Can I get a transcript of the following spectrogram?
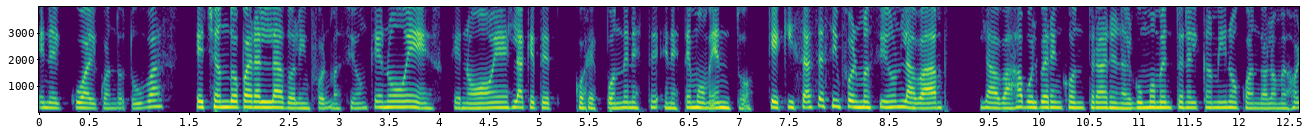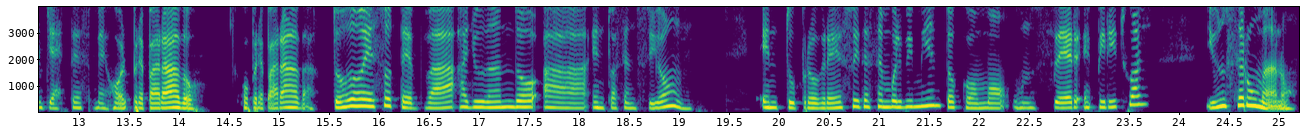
en el cual cuando tú vas echando para el lado la información que no es, que no es la que te corresponde en este, en este momento, que quizás esa información la, va, la vas a volver a encontrar en algún momento en el camino cuando a lo mejor ya estés mejor preparado o preparada. Todo eso te va ayudando a, en tu ascensión, en tu progreso y desenvolvimiento como un ser espiritual y un ser humano.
